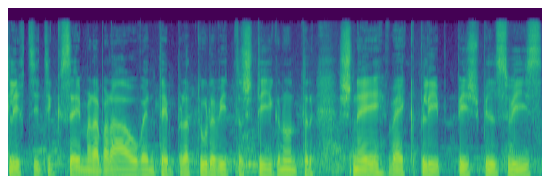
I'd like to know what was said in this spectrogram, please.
Gleichzeitig sehen wir aber auch, wenn die Temperaturen weiter steigen und der Schnee wegbleibt beispielsweise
